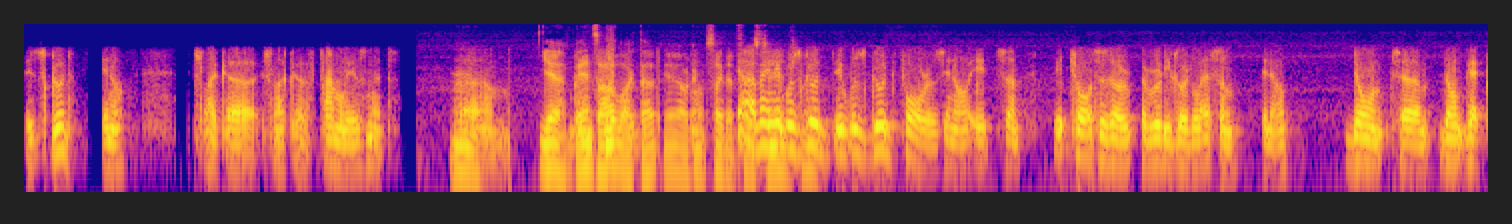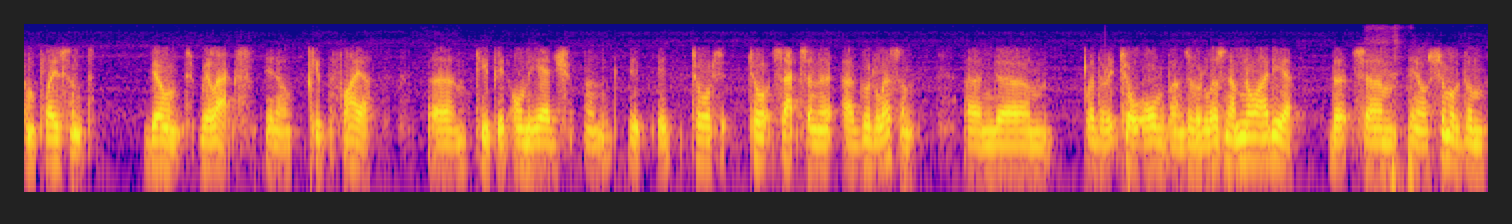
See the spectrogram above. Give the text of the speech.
it's good. You know, it's like a it's like a family, isn't it? Um, yeah, bands are like that. Yeah, I can say that. Yeah, I mean, it was yeah. good. It was good for us. You know, it um, it taught us a, a really good lesson. You know, don't um, don't get complacent. Don't relax. You know, keep the fire. Um, keep it on the edge, and it, it taught taught Saxon a, a good lesson. And um, whether it taught all the bands a good lesson, I have no idea. But um, you know, some of them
